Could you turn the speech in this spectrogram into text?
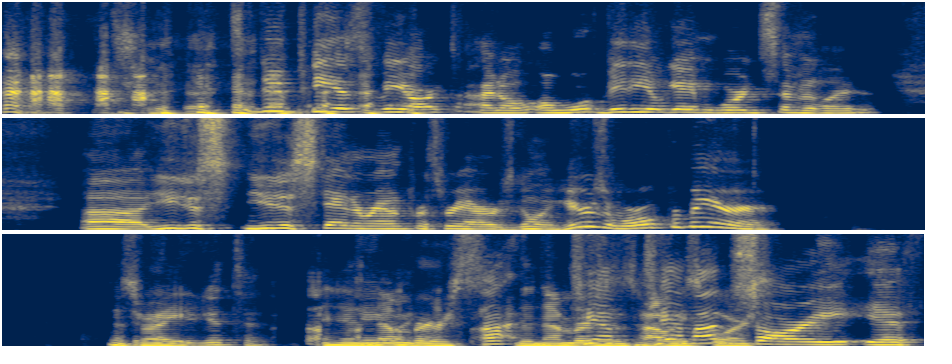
it's a new PSVR title, a war- video game award simulator. Uh, you just you just stand around for three hours going, "Here's a world premiere." That's right. You get to And his Anyway, numbers, uh, the numbers Tim, is how Tim, he I'm sorry if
